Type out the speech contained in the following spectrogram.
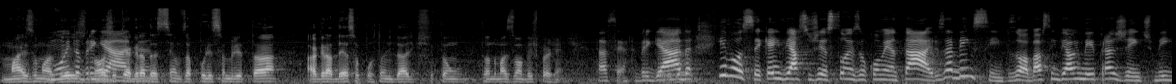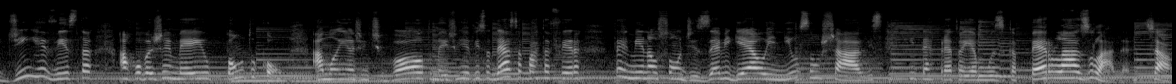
Mais uma Muito vez, obrigada. nós é que agradecemos a Polícia Militar agradeço a oportunidade que estão dando mais uma vez para a gente. Tá certo, obrigada. E você, quer enviar sugestões ou comentários? É bem simples, ó, basta enviar um e-mail para a gente, meidinrevista.gmail.com. Amanhã a gente volta, o Meio de Revista dessa quarta-feira termina o som de Zé Miguel e Nilson Chaves, que interpretam aí a música Pérola Azulada. Tchau.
